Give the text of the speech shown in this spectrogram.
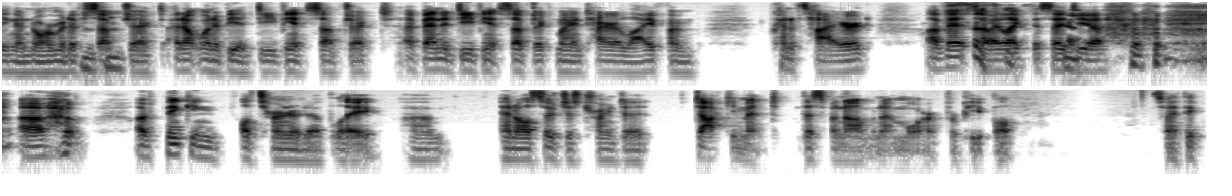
being a normative mm-hmm. subject. I don't want to be a deviant subject. I've been a deviant subject my entire life. I'm kind of tired of it. So I like this idea of, of thinking alternatively um, and also just trying to document this phenomenon more for people. So I think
